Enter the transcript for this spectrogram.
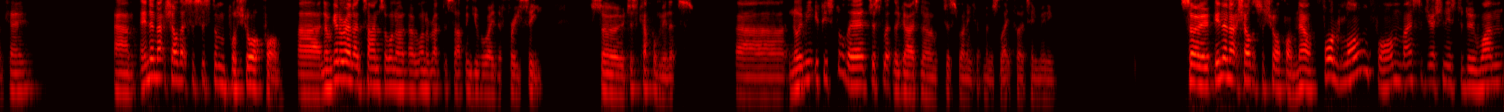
Okay. Um, in a nutshell, that's a system for short form. Uh, now we're going to run out of time, so I want to I want to wrap this up and give away the free seat. So just a couple minutes. Uh, Noemi, if you're still there, just let the guys know. Just running a couple minutes late for a team meeting. So in a nutshell, that's a short form. Now for long form, my suggestion is to do one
